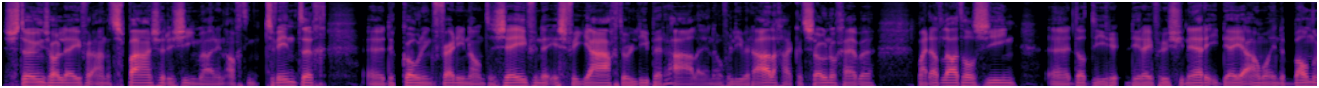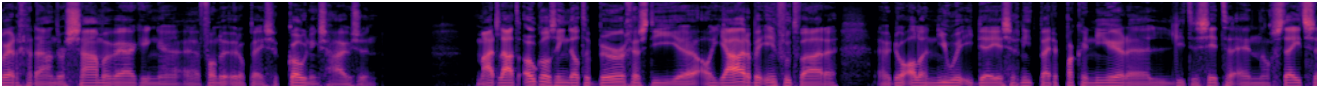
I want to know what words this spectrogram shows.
steun zou leveren aan het Spaanse regime, waar in 1820 uh, de koning Ferdinand VII is verjaagd door liberalen. En over liberalen ga ik het zo nog hebben. Maar dat laat al zien uh, dat die, die revolutionaire ideeën allemaal in de band werden gedaan door samenwerking uh, van de Europese koningshuizen. Maar het laat ook wel zien dat de burgers die al jaren beïnvloed waren door alle nieuwe ideeën zich niet bij de pakkenier lieten zitten en nog steeds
